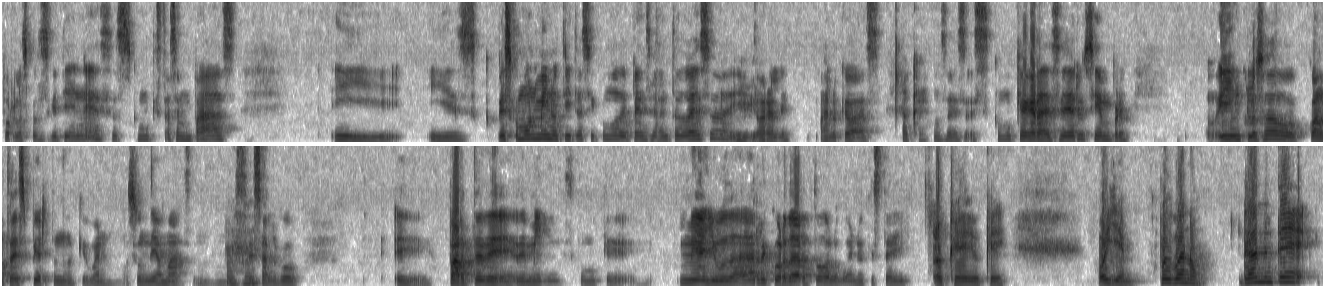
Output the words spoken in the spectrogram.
por las cosas que tienes, es como que estás en paz y, y es, es, como un minutito así como de pensar en todo eso y órale, a lo que vas. Ok. Entonces es como que agradecer siempre, e incluso cuando te despiertas, ¿no? que bueno, es un día más, es algo eh, parte de, de, mí, es como que me ayuda a recordar todo lo bueno que está ahí. Ok, ok. Oye, pues bueno, realmente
